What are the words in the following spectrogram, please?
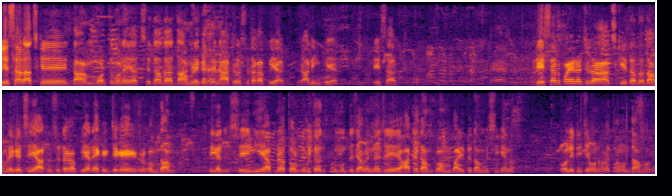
রেসার আজকে দাম বর্তমানে যাচ্ছে দাদা দাম রেখেছেন আঠেরোশো টাকা pair running pair racer. Racer পায়রা জোড়া আজকে দাদা দাম রেখেছে আঠেরোশো টাকা পেয়ার এক এক জায়গায় এক এক রকম দাম। ঠিক আছে, সেই নিয়ে আপনারা তর্ক বিতর্কের মধ্যে যাবেন না যে হাটে দাম কম, বাড়িতে দাম বেশি কেন? কোয়ালিটি যেমন হবে তেমন দাম হবে।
